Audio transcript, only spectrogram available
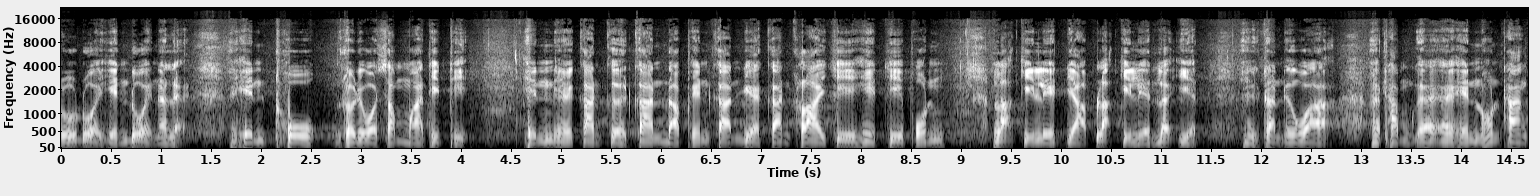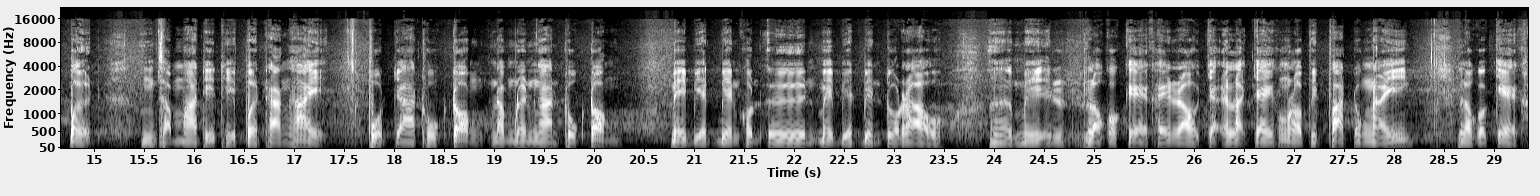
รู้ด้วยเห็นด้วยนั่นแหละ เห็นถูกเขาเรียกว่าสัมมาทิฏฐิเห็นการเกิดการดับเห็นการแยกการคลายชี้เหตุชี้ผล ละกิเลสหยาบละกิเลสละเอียด ท่านถึงว่าทำเห็นหนทางเปิดสัมมาทิฏฐิเปิดทางให้ พูดจาถูกต้องดำเนินงานถูกต้อง ไม่เบียดเบียนคนอื่น ไม่เบียดเบียนตัวเราเออมีเราก็แก้ไขเราจะละใจของเราผิดพลาดตรงไหน เราก็แก้ไข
